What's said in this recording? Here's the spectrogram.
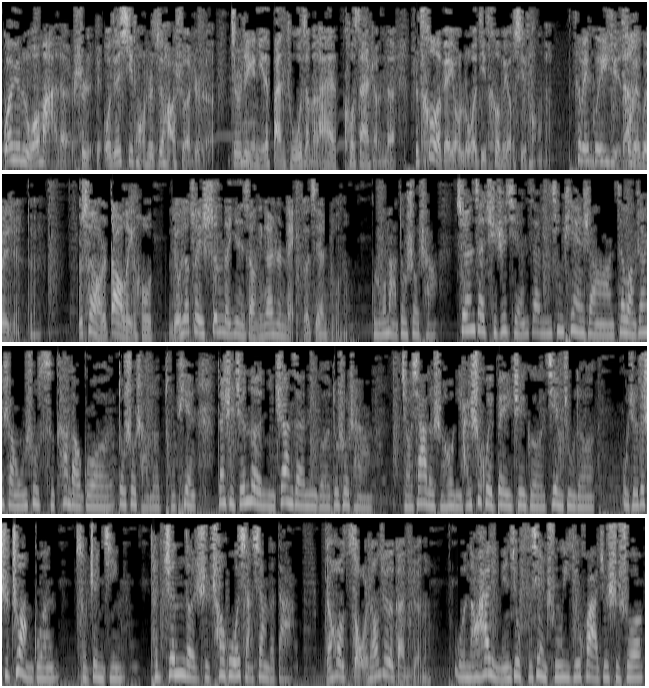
关于罗马的是，我觉得系统是最好设置的，就是这个你的版图怎么来扩散什么的，是特别有逻辑、特别有系统的、特别规矩的。特别规矩，对。就崔老师到了以后，留下最深的印象应该是哪个建筑呢？罗马斗兽场，虽然在去之前，在明信片上啊，在网站上无数次看到过斗兽场的图片，但是真的，你站在那个斗兽场脚下的时候，你还是会被这个建筑的，我觉得是壮观所震惊。它真的是超乎我想象的大。然后走上去的感觉呢？我脑海里面就浮现出一句话，就是说。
